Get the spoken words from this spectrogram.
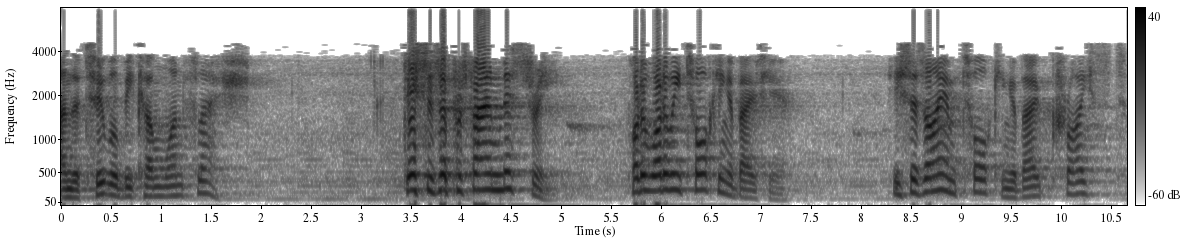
and the two will become one flesh. This is a profound mystery. What are, what are we talking about here? He says, I am talking about Christ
